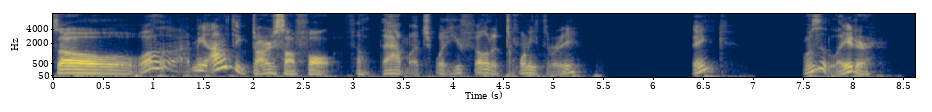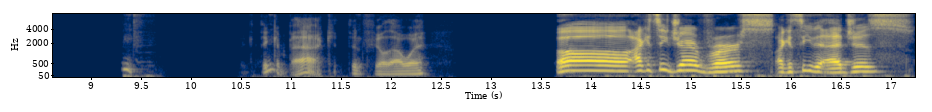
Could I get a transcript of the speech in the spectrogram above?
So, well, I mean, I don't think Darrisaw fell fell that much. What he fell twenty three, I think. Or was it later? Thinking back, it didn't feel that way. Uh, I can see Jared Verse. I can see the edges.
